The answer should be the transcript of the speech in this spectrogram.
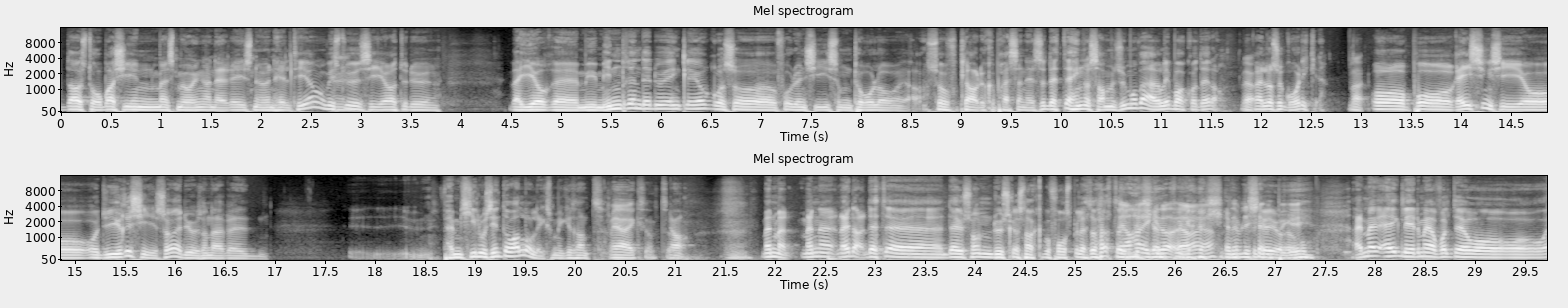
da står bare skien med smøringa nede i snøen hele tida. Og hvis du sier at du veier eh, mye mindre enn det du egentlig gjør, og så får du en ski som tåler ja, Så klarer du ikke å presse ned. Så dette henger sammen, så du må være ærlig bak det. da. Ja. Ellers så går det ikke. Nei. Og på racingski og, og dyreski så er det jo sånn der eh, Femkilosintervaller, liksom. ikke sant? Ja, ikke sant. Så. Men, men. Men eh, nei da, dette, er- det er jo sånn du skal snakke på vorspiel etter hvert. Ja, ikke kjempegøy, Ja, ja. Det blir kjempegøy. Nei, men Jeg gleder meg iallfall til å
